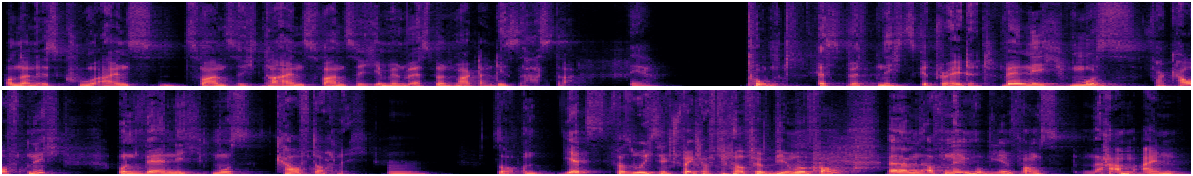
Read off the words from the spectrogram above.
und dann ist Q1 2023 im Investmentmarkt ein Desaster. Ja. Punkt. Es wird nichts getradet. Wer nicht muss, verkauft nicht und wer nicht muss, kauft auch nicht. Mhm. So, und jetzt versuche ich den Schwenk auf den Immobilienfonds. Ähm, auf den Immobilienfonds haben ein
